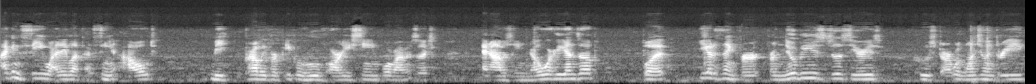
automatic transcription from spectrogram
I can see why they left that scene out. Be probably for people who've already seen four, five, and six, and obviously know where he ends up. But you got to think for for newbies to the series who start with one, two, and three,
